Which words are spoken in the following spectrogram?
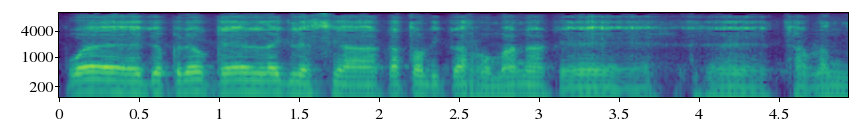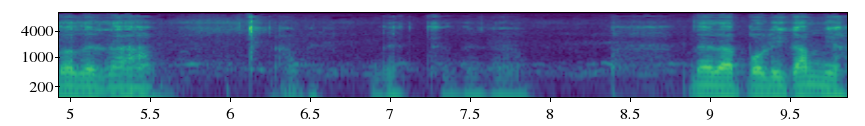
pues yo creo que es la Iglesia Católica Romana que eh, está hablando de la este, de, la, poligamia,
